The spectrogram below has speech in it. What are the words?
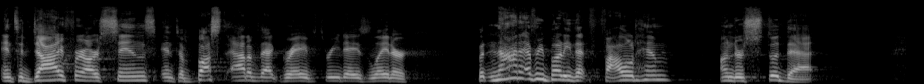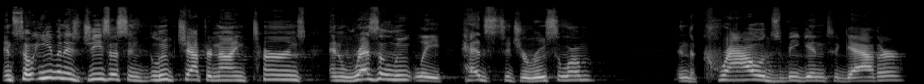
and to die for our sins and to bust out of that grave three days later. But not everybody that followed him understood that. And so, even as Jesus in Luke chapter 9 turns and resolutely heads to Jerusalem, and the crowds begin to gather,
